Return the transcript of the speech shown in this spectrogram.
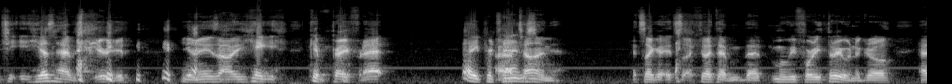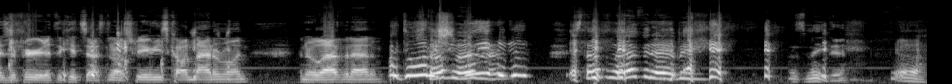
He doesn't have his period. You know, he's not. He can't, he can't prepare for that. Hey, he I'm pretends. telling you, it's like it's. I feel like that that movie Forty Three when the girl has her period at the kid's house and they're all screaming. He's calling nine one one, and they're laughing at him. My daughter Stop laughing. screamed Stop laughing at me. it. That's me, dude. Yeah.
